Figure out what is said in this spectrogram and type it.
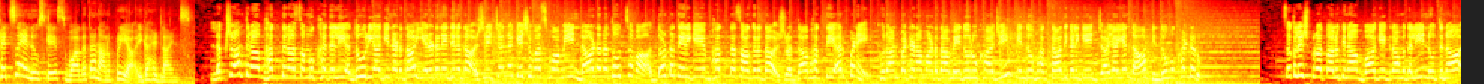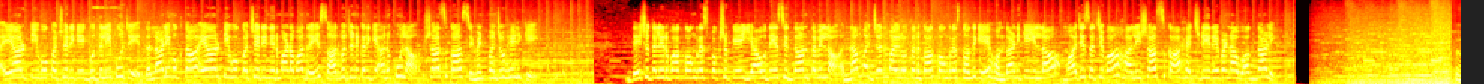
HIN ನ್ಯೂಸ್ಗೆ ಸ್ವಾಗತ, ನಾನು ಪ್ರಿಯಾ. ಈಗ ಹೆಡ್ಲೈನ್ಸ್ ಲಕ್ಷಾಂತರ ಭಕ್ತರ ಸಮ್ಮುಖದಲ್ಲಿ ಅದ್ದೂರಿಯಾಗಿ ನಡೆದ ಎರಡನೇ ದಿನದ ಶ್ರೀ ಚನ್ನಕೇಶವ ಸ್ವಾಮಿ ನಾಡ ರಥೋತ್ಸವ ದೊಡ್ಡ ತೆರಿಗೆ ಭಕ್ತ ಸಾಗರದ ಶ್ರದ್ಧಾಭಕ್ತಿ ಅರ್ಪಣೆ. ಖುರಾನ್ ಪಠಣ ಮಾಡದ ಮೇದೂರು ಖಾಜಿ, ಹಿಂದೂ ಭಕ್ತಾದಿಗಳಿಗೆ ಜಯ ಎಂದ ಹಿಂದೂ ಮುಖಂಡರು. ಸಕಲೇಶ್ಪುರ ತಾಲೂಕಿನ ಬಾಗೆ ಗ್ರಾಮದಲ್ಲಿ ನೂತನ ಎಆರ್ಟಿಒ ಕಚೇರಿಗೆ ಗುದ್ದಲಿ ಪೂಜೆ. ದಲ್ಲಾಳಿ ಮುಕ್ತ ಎಆರ್ಟಿಒ ಕಚೇರಿ ನಿರ್ಮಾಣವಾದರೆ ಸಾರ್ವಜನಿಕರಿಗೆ ಅನುಕೂಲ. ಶಾಸಕ ಸಿಮೆಂಟ್ ಮಂಜು ಹೇಳಿಕೆ. ದೇಶದಲ್ಲಿರುವ ಕಾಂಗ್ರೆಸ್ ಪಕ್ಷಕ್ಕೆ ಯಾವುದೇ ಸಿದ್ಧಾಂತವಿಲ್ಲ. ನಮ್ಮ ಜನ್ಮ ಇರೋ ತನಕ ಕಾಂಗ್ರೆಸ್ನೊಂದಿಗೆ ಹೊಂದಾಣಿಕೆ ಇಲ್ಲ. ಮಾಜಿ ಸಚಿವ ಹಾಲಿ ಶಾಸಕ ಎಚ್ಡಿ ರೇವಣ್ಣ ವಾಗ್ದಾಳಿ.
